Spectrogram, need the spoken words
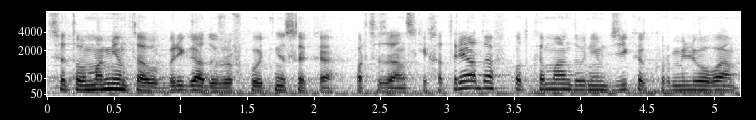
С этого момента в бригаду уже входит несколько партизанских отрядов под командованием Дика, Курмелева,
